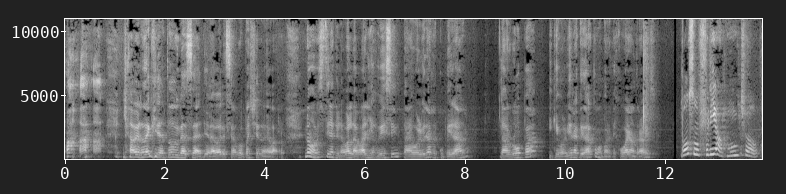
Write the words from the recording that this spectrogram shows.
La verdad que era toda una hazaña lavar esa ropa llena de barro. No, a veces tenía que lavarla varias veces para volver a recuperar la ropa y que volviera a quedar como para que jugaran otra vez. ¿Vos sufrías mucho?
